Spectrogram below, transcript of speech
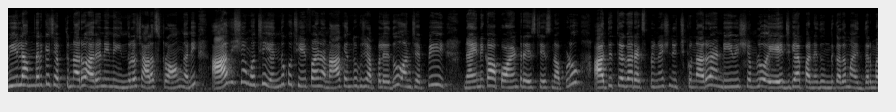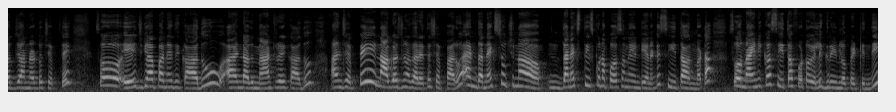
వీళ్ళందరికీ చెప్తున్నారు. అరే నేను ఇందులో చాలా స్ట్రాంగ్ అని. ఆ విషయం వచ్చి ఎందుకు చీఫ్ అయినా నాకెందుకు చెప్పలేదు అని చెప్పి నైనిక ఆ పాయింట్ రేస్ చేసినప్పుడు ఆదిత్య గారు ఎక్స్ప్లెనేషన్ ఇచ్చుకున్నారు. అండ్ ఈ విషయంలో ఏజ్ గ్యాప్ అనేది ఉంది కదా మా ఇద్దరి మధ్య అన్నట్టు చెప్తే సో ఏజ్ గ్యాప్ అనేది కాదు అండ్ అది మ్యాటరే కాదు అని చెప్పి నాగార్జున గారు అయితే చెప్పారు. అండ్ ద నెక్స్ట్ వచ్చిన ద నెక్స్ట్ తీసుకున్న పర్సన్ ఏంటి అని అంటే సీత అనమాట సో నైనిక సీత ఫోటో వెళ్ళి గ్రీన్లో పెట్టింది.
